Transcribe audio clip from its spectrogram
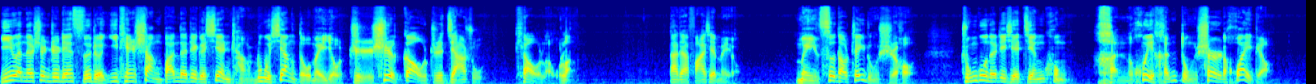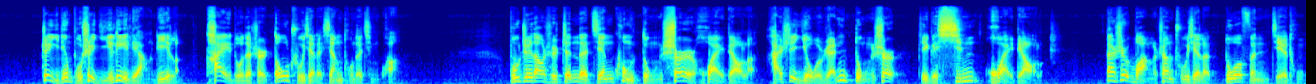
医院呢，甚至连死者一天上班的这个现场录像都没有，只是告知家属跳楼了。大家发现没有？每次到这种时候，中共的这些监控很会很懂事儿的坏掉。这已经不是一例两例了，太多的事儿都出现了相同的情况。不知道是真的监控懂事儿坏掉了，还是有人懂事儿这个心坏掉了。但是网上出现了多份截图，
